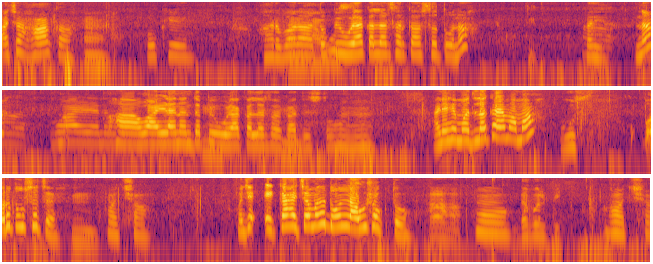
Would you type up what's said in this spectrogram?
अच्छा हा का? हा. ओके. हरभरा तो. पिवळ्या कलर सारखा असतो तो ना? काही. ना? हा वाळल्यानंतर पिवळ्या कलर सारखा दिसतो. आणि हे मधलं काय मामा? ऊस. परत ऊसच आहे. अच्छा. म्हणजे एका ह्याच्यामध्ये दोन लावू शकतो. हा हा. हं. डबल पीक अच्छा.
